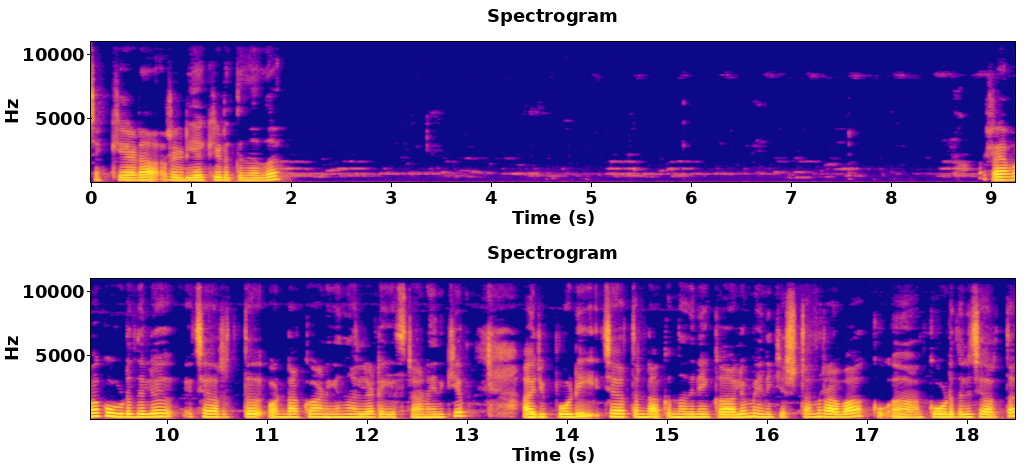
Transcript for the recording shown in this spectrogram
ചക്കയട റെഡിയാക്കി എടുക്കുന്നത്. റവ കൂടുതൽ ചേർത്ത് ഉണ്ടാക്കുകയാണെങ്കിൽ നല്ല ടേസ്റ്റാണ്. എനിക്ക് അരിപ്പൊടി ചേർത്തുണ്ടാക്കുന്നതിനേക്കാളും എനിക്കിഷ്ടം റവ കൂടുതൽ ചേർത്ത്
